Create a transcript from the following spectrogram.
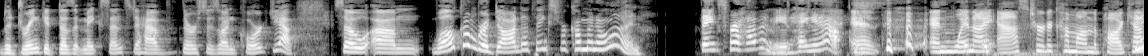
the drink it doesn't make sense to have Nurses Uncorked. Yeah. So um welcome RaDonda. Thanks for coming on. Thanks for having me mm. and hanging out. And and when I asked her to come on the podcast,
